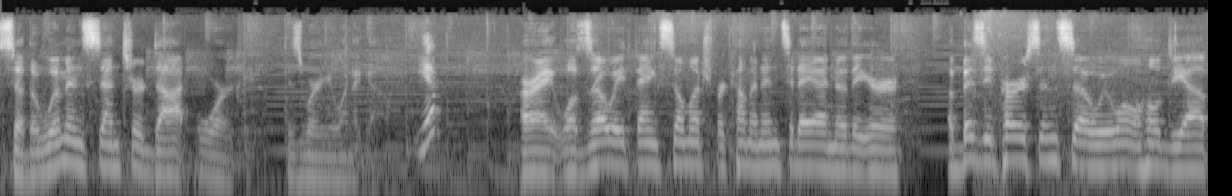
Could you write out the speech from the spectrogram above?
So, thewomenscenter.org is where you want to go. Yep. All right. Well, Zoe, thanks so much for coming in today. I know that you're a busy person, so we won't hold you up.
